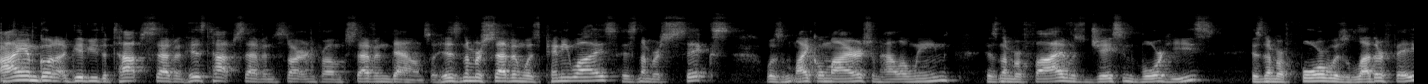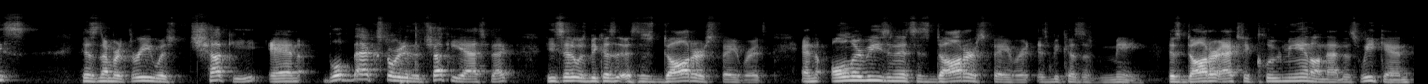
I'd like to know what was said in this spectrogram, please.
I am going to give you the top seven. His top seven, starting from seven down. So his number seven was Pennywise. His number six was Michael Myers from Halloween. His number five was Jason Voorhees. His number four was Leatherface. His number three was Chucky. And a little backstory to the Chucky aspect. He said it was because it was his daughter's favorite. And the only reason it's his daughter's favorite is because of me. His daughter actually clued me in on that this weekend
